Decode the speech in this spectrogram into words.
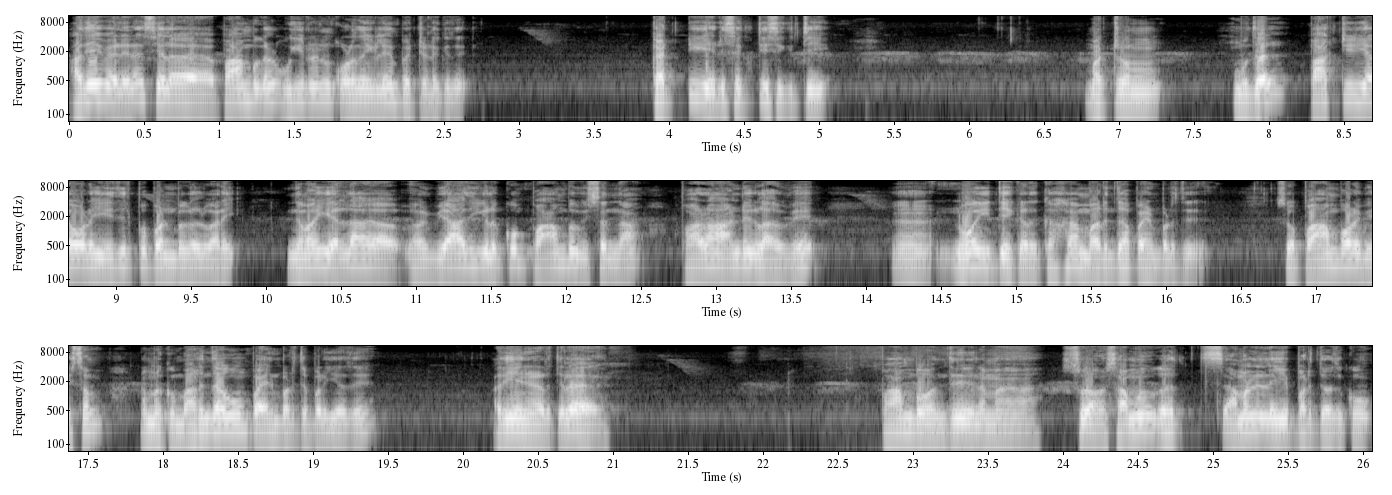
அதே வேளையில் சில பாம்புகள் உயிருடன் குழந்தைகளையும் பெற்றெடுக்குது. கட்டி எரிசக்தி சிகிச்சை மற்றும் முதல் பாக்டீரியாவோட எதிர்ப்பு பண்புகள் வரை இந்த மாதிரி எல்லா வியாதிகளுக்கும் பாம்பு விஷம்தான். பல ஆண்டுகளாகவே நோய் தீர்க்கிறதுக்காக மருந்தாக பயன்படுது ஸோ பாம்போட விஷம் நமக்கு மருந்தாகவும் பயன்படுத்தப்படுகிறது. அதே நேரத்தில் பாம்பை வந்து நம்ம சு சமூக சமநிலைப்படுத்துறதுக்கும்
